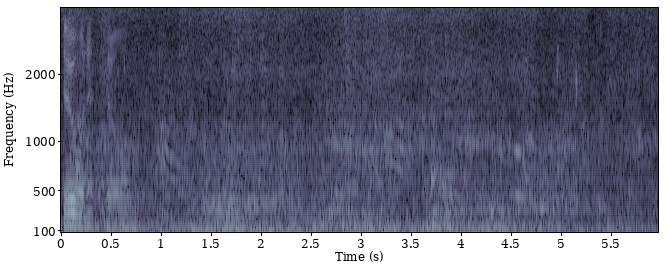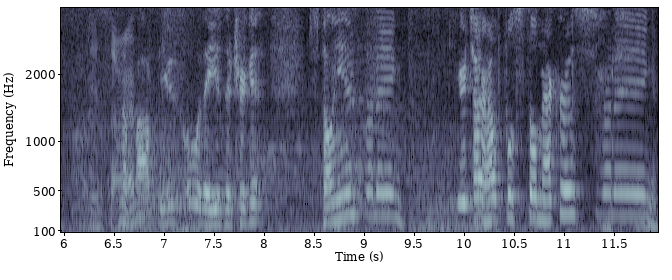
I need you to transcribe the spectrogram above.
Doing it to him. Disarm. Oh, they use their trinket. Dispelling you. Running! Your entire health pool's still necros. Running!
